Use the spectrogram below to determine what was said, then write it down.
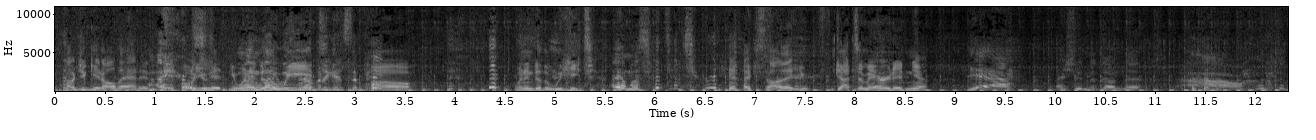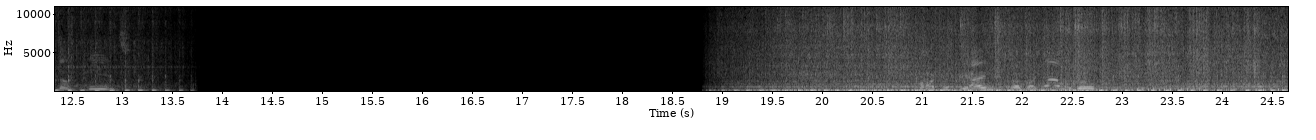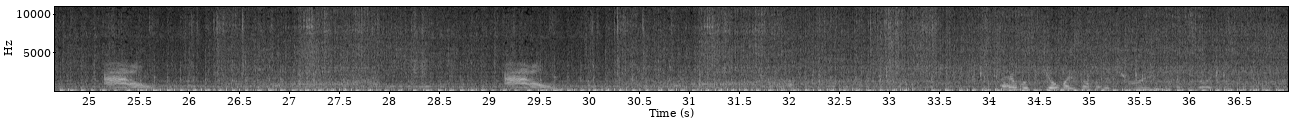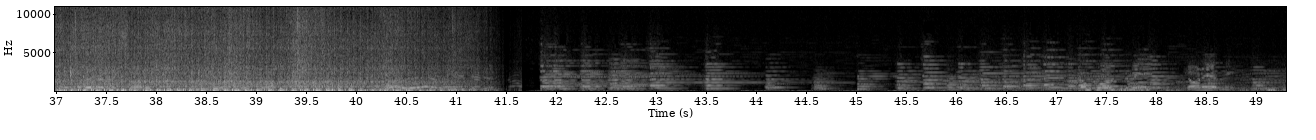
How'd you get all that in there? Oh, you hit. You went into the leg was weeds. rubbing against the paint. Oh, went into the weeds. I almost hit the tree. I saw that. You got some air, didn't you? Yeah, I shouldn't have done that. Ow! Look at those pants. Mark behind me, so I'm like, ah, we'll go. I almost killed myself in a tree. Come close to me. Don't hit me.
